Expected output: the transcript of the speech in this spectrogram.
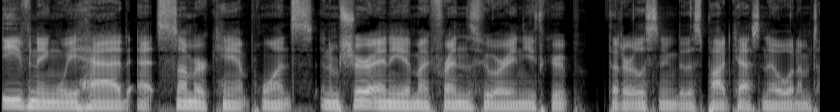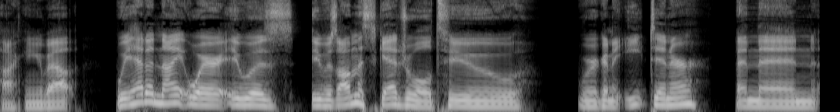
evening we had at summer camp once, and I'm sure any of my friends who are in youth group that are listening to this podcast know what I'm talking about. We had a night where it was it was on the schedule to we are going to eat dinner and then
